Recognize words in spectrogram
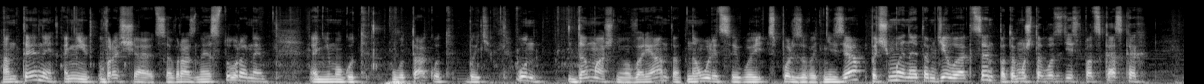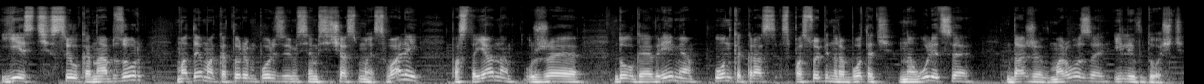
антенны, они вращаются в разные стороны, они могут вот так вот быть. Он домашнего варианта. На улице его использовать нельзя. Почему я на этом делаю акцент? Потому что вот здесь в подсказках есть ссылка на обзор модема, которым пользуемся сейчас мы с Валей постоянно, уже долгое время. Он как раз способен работать на улице, даже в морозы или в дождь.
